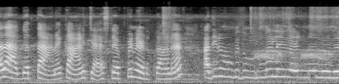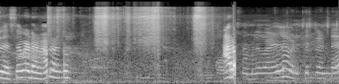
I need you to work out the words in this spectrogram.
അത് അകത്താണ് കാണിച്ച സ്റ്റെപ്പിനടുത്താണ് അതിനു മുമ്പ് ഇത് ഉറുമ്പിലേക്ക് നിന്ന് രസപ്പെടണം. നമ്മൾ വെള്ളം എടുത്തിട്ടുണ്ട്.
